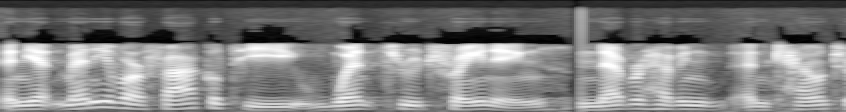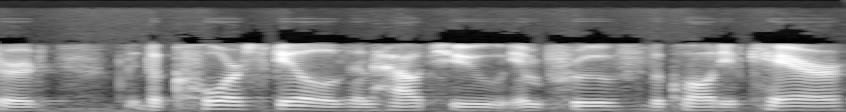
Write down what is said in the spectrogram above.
And yet, many of our faculty went through training never having encountered the core skills in how to improve the quality of care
